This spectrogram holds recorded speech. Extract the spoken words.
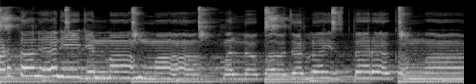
పడతలేని జన్మ అమ్మ. మళ్ళా బజార్లో ఇస్తారా కమ్మా?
